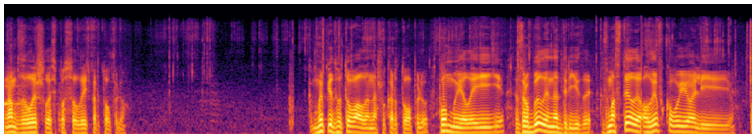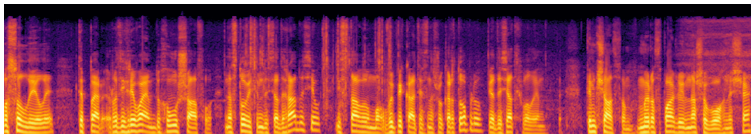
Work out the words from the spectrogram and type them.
Нам залишилось посолити картоплю. Ми підготували нашу картоплю, помили її, зробили надрізи, змастили оливковою олією, посолили. Тепер розігріваємо духову шафу на 180 градусів і ставимо випікатись нашу картоплю 50 хвилин. Тим часом ми розпалюємо наше вогнище.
